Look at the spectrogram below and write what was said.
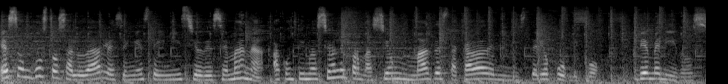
Es un gusto saludarles en este inicio de semana. A continuación, la información más destacada del Ministerio Público. Bienvenidos.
